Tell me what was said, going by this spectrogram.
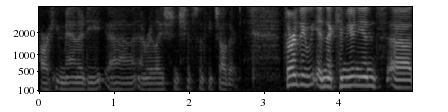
our humanity uh, and relationships with each other. Thirdly, in the communions uh,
